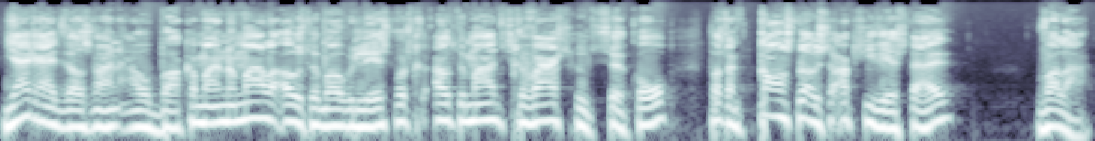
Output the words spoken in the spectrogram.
Jij rijdt wel zwaar een oude bakker, maar een normale automobilist wordt automatisch gewaarschuwd, sukkel. Wat een kansloze actie weer. Voilà.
